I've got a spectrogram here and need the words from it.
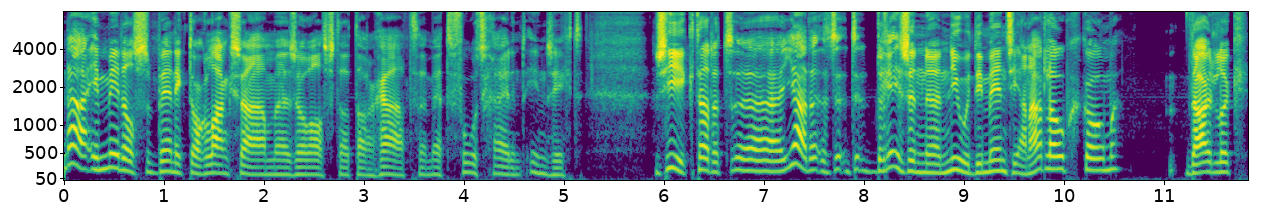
nou, inmiddels ben ik toch langzaam, zoals dat dan gaat, met voortschrijdend inzicht, zie ik dat het, ja, dat er is een nieuwe dimensie aan hardlopen gekomen. Duidelijk.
